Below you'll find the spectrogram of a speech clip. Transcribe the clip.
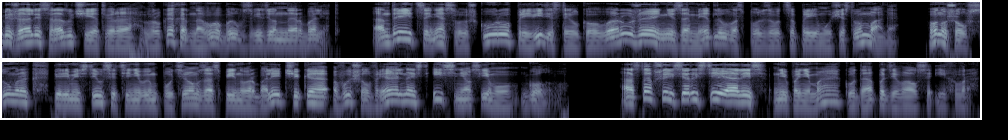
бежали сразу четверо, в руках одного был взведенный арбалет. Андрей, ценя свою шкуру, при виде стрелкового оружия не замедлил воспользоваться преимуществом мага. Он ушел в сумрак, переместился теневым путем за спину арбалетчика, вышел в реальность и снес ему голову. Оставшиеся растерялись, не понимая, куда подевался их враг.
